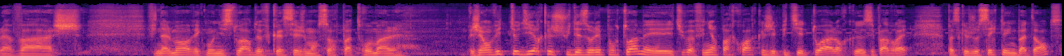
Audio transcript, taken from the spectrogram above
la vache. Finalement, avec mon histoire d'œuf cassé, je m'en sors pas trop mal. J'ai envie de te dire que je suis désolé pour toi, mais tu vas finir par croire que j'ai pitié de toi alors que c'est pas vrai, parce que je sais que t'es une battante.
